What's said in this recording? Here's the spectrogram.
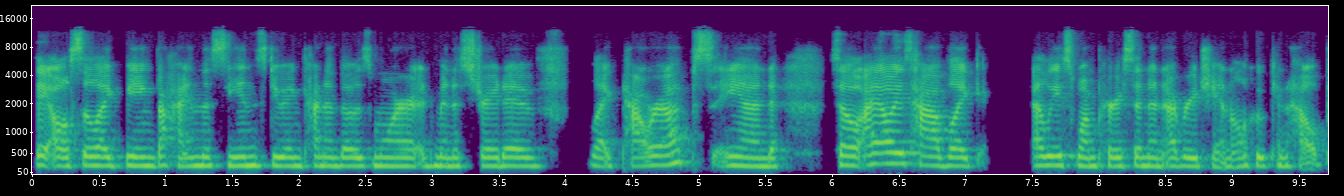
they also like being behind the scenes doing kind of those more administrative like power ups and so i always have like at least one person in every channel who can help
